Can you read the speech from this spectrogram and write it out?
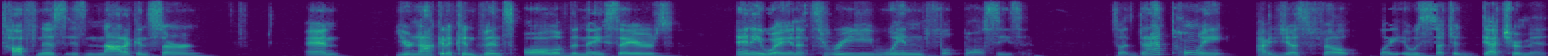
Toughness is not a concern. And you're not going to convince all of the naysayers anyway in a three win football season. So at that point, I just felt like it was such a detriment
